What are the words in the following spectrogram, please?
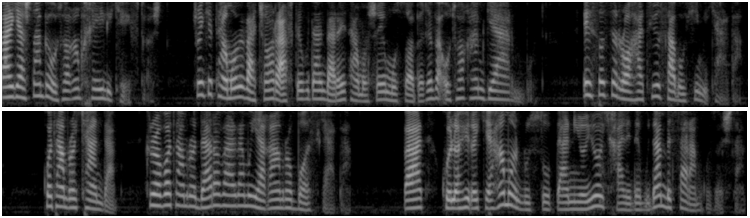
برگشتن به اتاقم خیلی کیف داشت. چون که تمام بچه ها رفته بودن برای تماشای مسابقه و اتاق هم گرم بود. احساس راحتی و سبکی می کردم. کتم را کندم. کراواتم را درآوردم و یقم را باز کردم. بعد کلاهی را که همان روز صبح در نیویورک خریده بودم به سرم گذاشتم.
